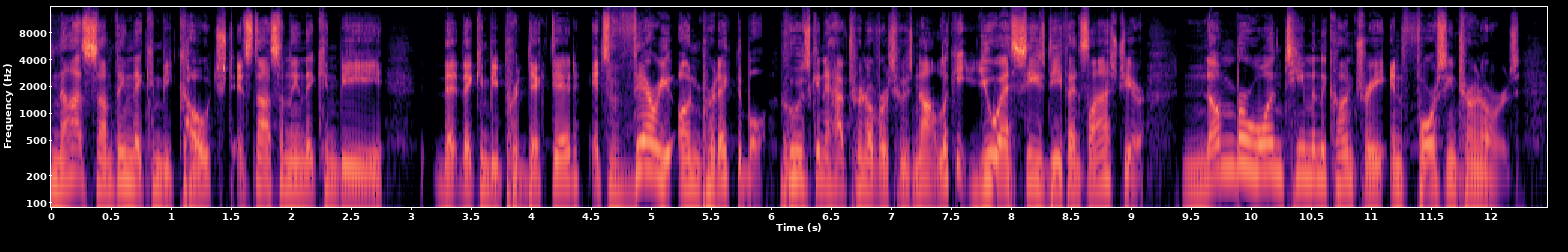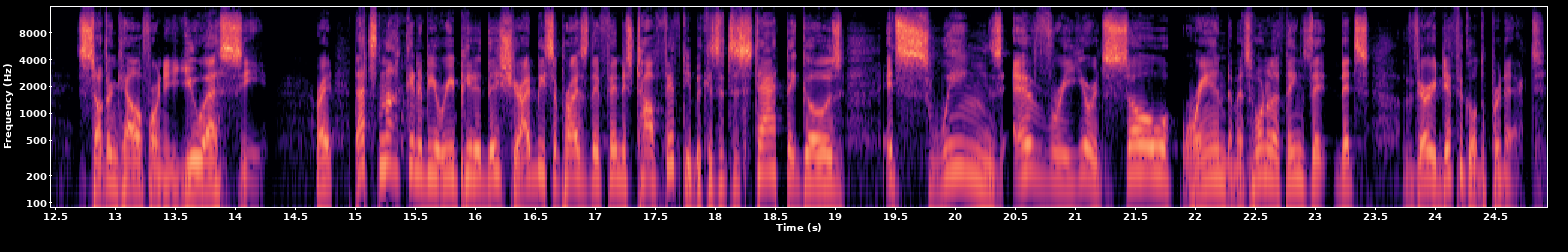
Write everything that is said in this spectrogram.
not something that can be coached. It's not something that can be that, that can be predicted. It's very unpredictable. Who's going to have turnovers, who's not. Look at USC's defense last year. Number one team in the country in forcing turnovers. Southern California, USC. Right? That's not going to be repeated this year. I'd be surprised if they finish top 50 because it's a stat that goes, it swings every year. It's so random. It's one of the things that, that's very difficult to predict.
